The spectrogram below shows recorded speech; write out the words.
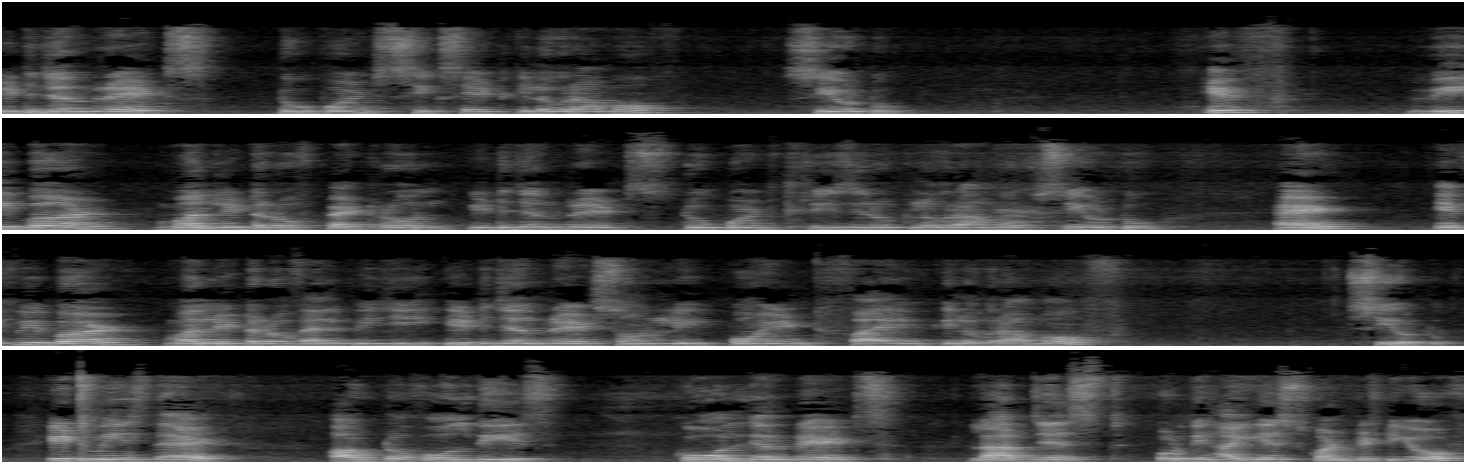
it generates two point six eight kilogram of CO two if we burn 1 liter of petrol, it generates 2.30 kilogram of CO2 and if we burn 1 liter of LPG, it generates only 0.5 kilogram of CO2. It means that out of all these, coal generates largest or the highest quantity of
